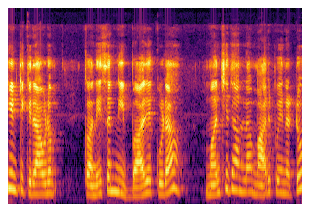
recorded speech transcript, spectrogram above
ఇంటికి రావడం కనీసం నీ భార్య కూడా మంచిదానిలా మారిపోయినట్టు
